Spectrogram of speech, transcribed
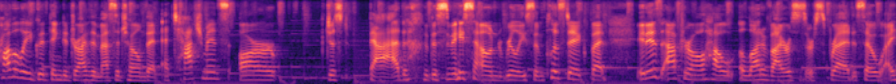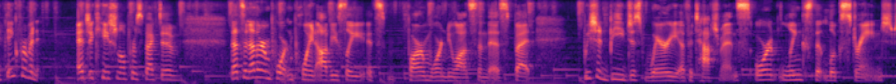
probably a good thing to drive the message home that attachments are just bad. this may sound really simplistic, but it is, after all, how a lot of viruses are spread. So I think from an educational perspective, that's another important point. Obviously, it's far more nuanced than this, but we should be just wary of attachments or links that look strange,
